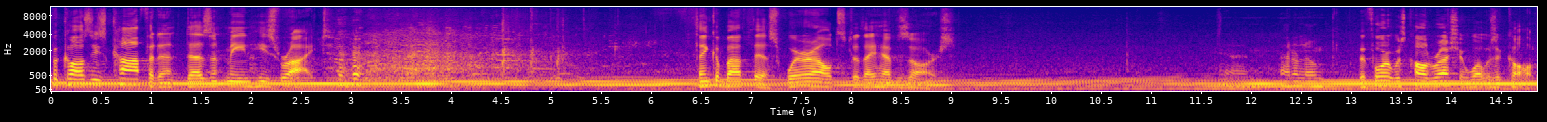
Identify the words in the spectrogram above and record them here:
Just because he's confident doesn't mean he's right. Think about this. Where else do they have czars? Um, I don't know. Before it was called Russia, what was it called?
